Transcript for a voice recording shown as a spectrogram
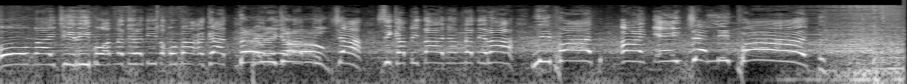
Oh my G, Ribo ang natira dito kumakagat. There Pero we go! siya, si Kapitan ang natira. Lipad! Archangel, lipad!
